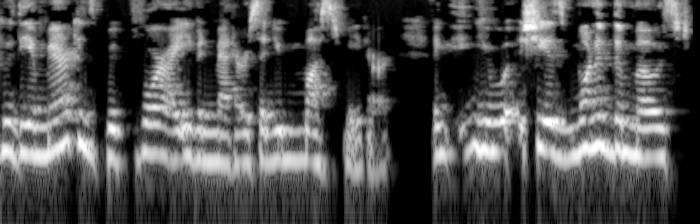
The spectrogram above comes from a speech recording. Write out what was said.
who the Americans before I even met her said, you must meet her. You, she is one of the most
